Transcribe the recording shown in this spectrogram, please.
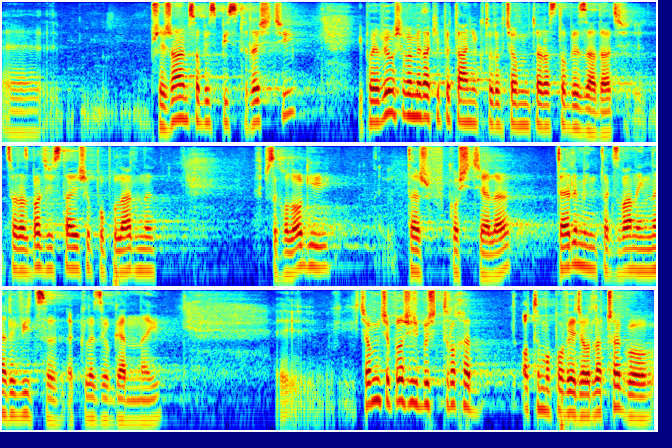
e, przejrzałem sobie spis treści i pojawiło się we mnie takie pytanie, które chciałbym teraz Tobie zadać. Coraz bardziej staje się popularny w psychologii, też w kościele, termin tak zwanej nerwicy eklezjogennej. E, chciałbym Cię prosić, byś trochę o tym opowiedział. Dlaczego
